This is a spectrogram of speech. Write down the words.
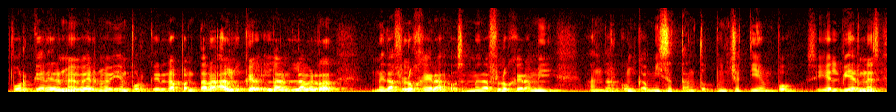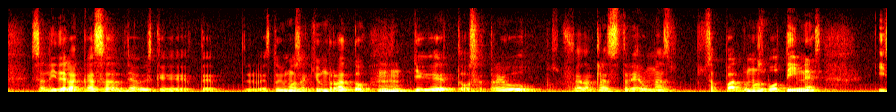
por quererme verme bien, por querer aparentar algo que la, la verdad me da flojera, o sea, me da flojera a mí andar con camisa tanto pinche tiempo, ¿sí? El viernes salí de la casa, ya ves que estuvimos aquí un rato, llegué, o sea, traigo, pues fui a dar clases, traía unas zapatos, unos botines, y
